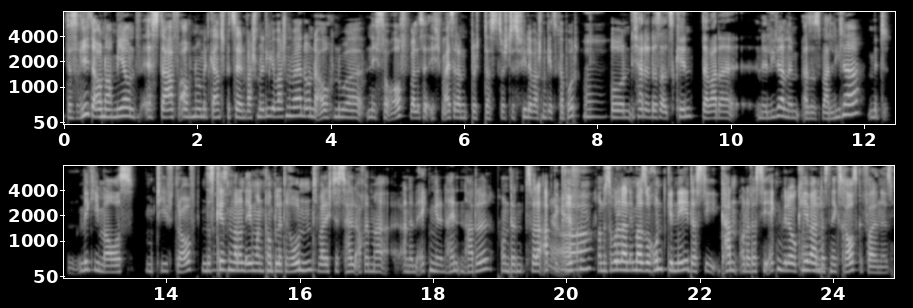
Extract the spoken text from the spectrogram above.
das riecht auch nach mir und es darf auch nur mit ganz speziellen Waschmitteln gewaschen werden und auch nur nicht so oft, weil es ich weiß ja dann, durch das, durch das viele Waschen geht's kaputt. Hm. Und ich hatte das als Kind, da war da eine lila, also es war lila mit Mickey Maus Motiv drauf. Und das Mhm. Kissen war dann irgendwann komplett rund, weil ich das halt auch immer an den Ecken in den Händen hatte. Und dann, es war da abgegriffen. Ja. Und es wurde dann immer so rund genäht, dass die Kanten oder dass die Ecken wieder okay Mhm. waren, dass nichts rausgefallen ist.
